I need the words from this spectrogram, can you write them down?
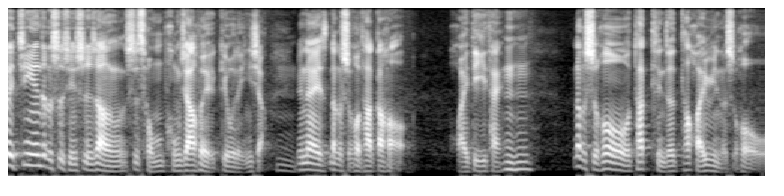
会禁烟这个事情，事实上是从彭佳慧给我的影响。嗯，因为那那个时候她刚好怀第一胎。嗯哼。那个时候，她挺着她怀孕的时候，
